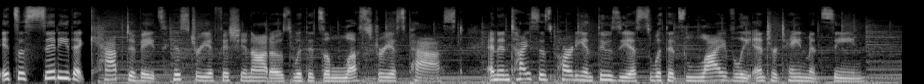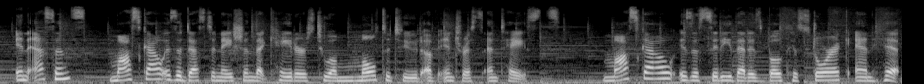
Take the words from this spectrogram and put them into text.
It's a city that captivates history aficionados with its illustrious past and entices party enthusiasts with its lively entertainment scene. In essence, Moscow is a destination that caters to a multitude of interests and tastes. Moscow is a city that is both historic and hip.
